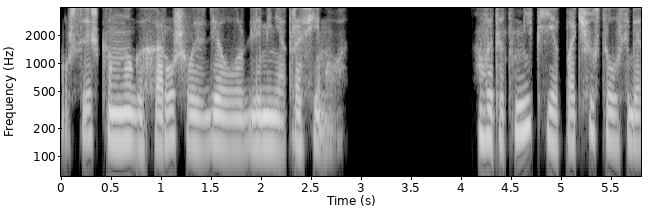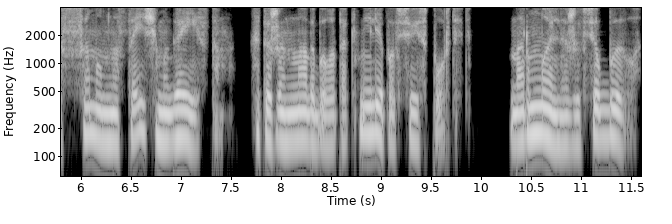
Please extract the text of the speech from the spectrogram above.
Уж слишком много хорошего сделала для меня Трофимова. В этот миг я почувствовал себя самым настоящим эгоистом. Это же надо было так нелепо все испортить. Нормально же все было.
